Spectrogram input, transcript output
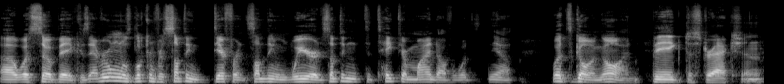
uh, was so big because everyone was looking for something different, something weird, something to take their mind off of what's you know what's going on. Big distraction.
